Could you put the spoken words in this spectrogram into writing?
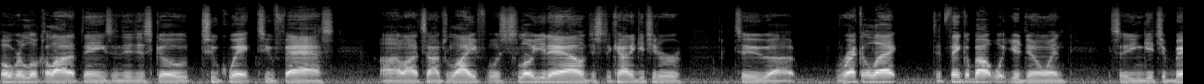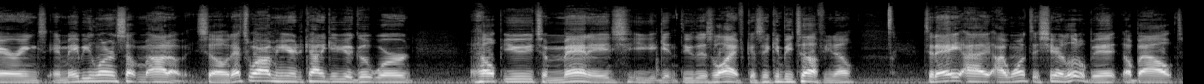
overlook a lot of things and then just go too quick, too fast a lot of times life will slow you down just to kind of get you to to uh, recollect, to think about what you're doing, so you can get your bearings and maybe learn something out of it. So that's why I'm here to kind of give you a good word, help you to manage you getting through this life because it can be tough, you know. Today I, I want to share a little bit about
